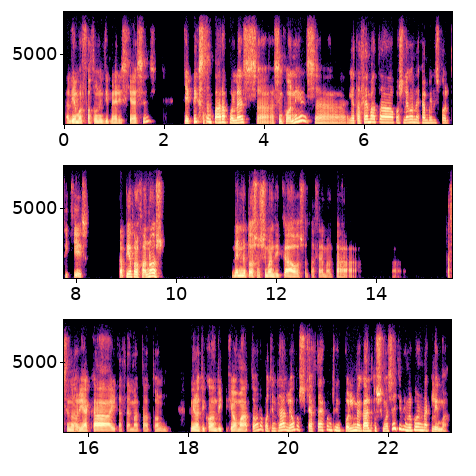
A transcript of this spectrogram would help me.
διαμορφωθούν οι διμερείς σχέσεις. Και υπήρξαν πάρα πολλές συμφωνίες για τα θέματα, όπως λέγονται, χαμηλής πολιτικής, τα οποία προφανώς δεν είναι τόσο σημαντικά όσο τα θέματα τα συνοριακά ή τα θέματα των μειωτικών δικαιωμάτων. Από την άλλη όμως και αυτά έχουν την πολύ μεγάλη τους σημασία και δημιουργούν ένα κλίμα.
